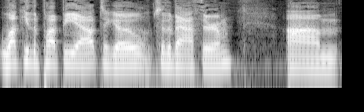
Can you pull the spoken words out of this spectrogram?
Lucky the puppy out to go to the bathroom. Um,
